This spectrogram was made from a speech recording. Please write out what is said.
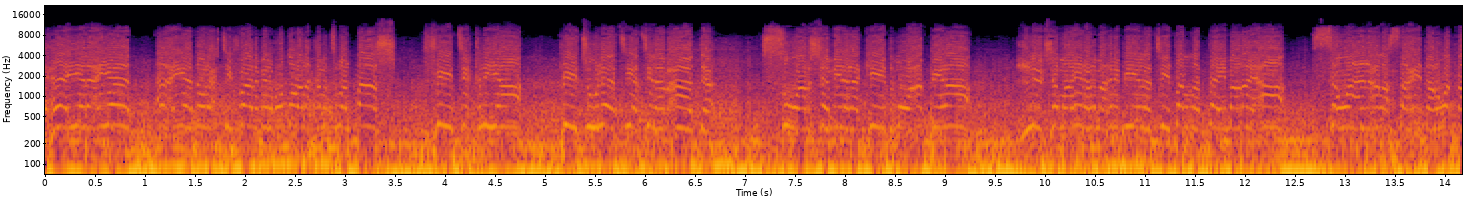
ها هي الأعياد أعياد الاحتفال بالبطولة رقم 18 في تقنية بثلاثية الأبعاد. صور جميلة أكيد معبرة للجماهير المغربية التي ظلت دائما رائعة سواء على الصعيد الوطني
